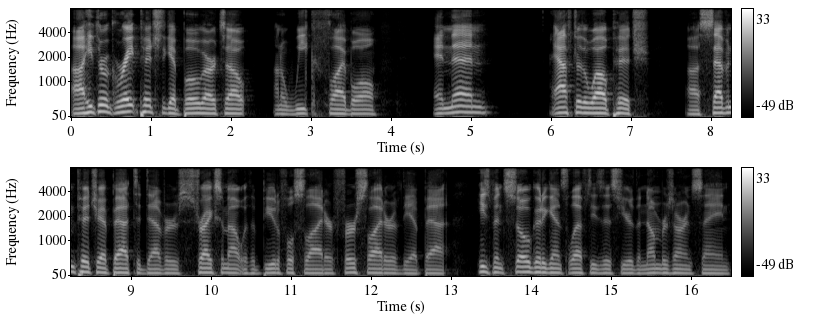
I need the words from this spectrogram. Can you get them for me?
Uh, he threw a great pitch to get Bogaerts out on a weak fly ball. And then after the wild pitch, uh, seven pitch at bat to Devers, strikes him out with a beautiful slider, first slider of the at bat. He's been so good against lefties this year. The numbers are insane.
